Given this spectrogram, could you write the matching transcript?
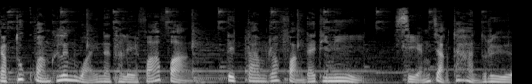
กับทุกความเคลื่อนไหวในทะเลฟ้าฝั่ง ติดตามรับฟังได้ที่นี่ เสียงจากทหารเรือ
